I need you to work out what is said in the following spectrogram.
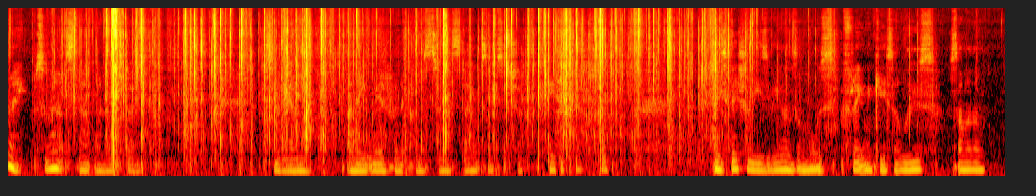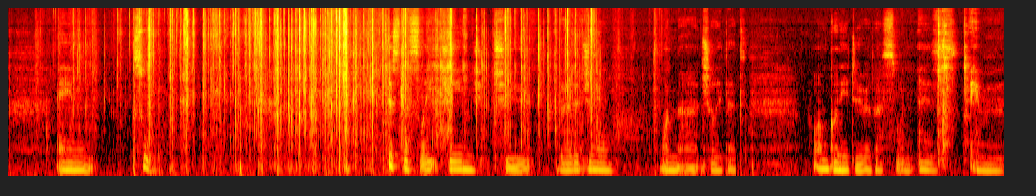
Right, so that's that one all done. Sorry, I'm a nightmare when it comes to my stamps. I'm such a. So. Especially these wee ones, I'm always frightened in case I lose some of them. Um, so, just a slight change to the original one that I actually did. What I'm going to do with this one is um,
